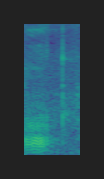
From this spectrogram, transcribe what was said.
important.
